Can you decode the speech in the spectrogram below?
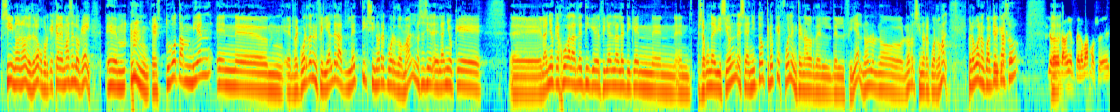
Sí, no, no, desde luego, porque es que además es lo que hay. Eh, estuvo también en, eh, recuerdo en el filial del Athletic, si no recuerdo mal, no sé si el año que eh, el año que juega el Athletic, el filial del Athletic en, en- en segunda división, ese añito, creo que fue el entrenador del, del filial, no, no, no, si no recuerdo mal. Pero bueno, en cualquier Sí, caso, Yo creo Eh. también, pero vamos, eh,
